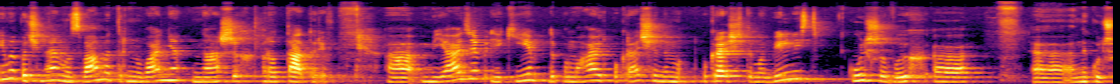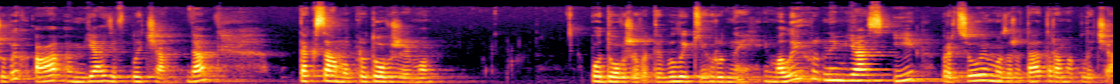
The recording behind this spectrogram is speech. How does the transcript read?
і ми починаємо з вами тренування наших ротаторів, м'язів, які допомагають покращити мобільність кульшових, не кульшових, а м'язів плеча. Так само продовжуємо подовжувати великий грудний і малий грудний м'яз, і працюємо з ротаторами плеча.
